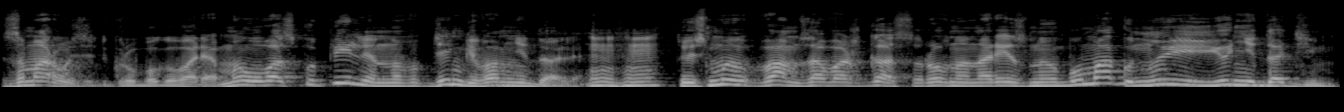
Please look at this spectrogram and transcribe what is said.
Заморозить, грубо говоря. Мы у вас купили, но деньги вам не дали. То есть мы вам за ваш газ ровно нарезанную бумагу, но и ее не дадим.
